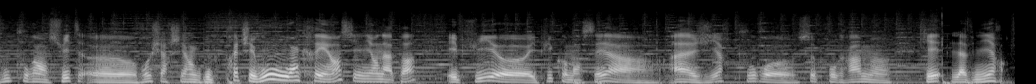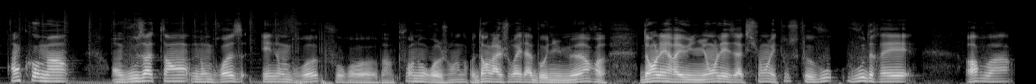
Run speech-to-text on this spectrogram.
vous pourrez ensuite euh, rechercher un groupe près de chez vous ou en créer un s'il n'y en a pas. Et puis, euh, commencer à, agir pour ce programme qui est l'avenir en commun. On vous attend nombreuses et nombreux pour, ben, pour nous rejoindre dans la joie et la bonne humeur, dans les réunions, les actions et tout ce que vous voudrez. Au revoir.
